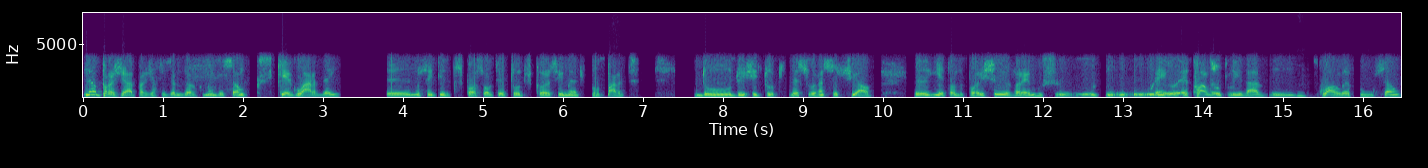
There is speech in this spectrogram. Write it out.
Não, para já, para já fazemos a recomendação que, que aguardem, uh, no sentido que se possam obter todos os esclarecimentos por parte do, do Instituto da Segurança Social, eh, e então depois eh, veremos eh, qual a utilidade, qual a função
